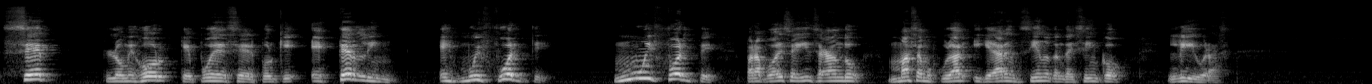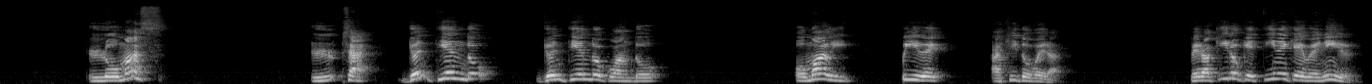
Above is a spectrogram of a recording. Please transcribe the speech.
ser lo mejor que puede ser. Porque Sterling es muy fuerte, muy fuerte para poder seguir sacando masa muscular y quedar en 135 libras. Lo más, o sea, yo entiendo, yo entiendo cuando O'Malley pide a Chito Vera. Pero aquí lo que tiene que venir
